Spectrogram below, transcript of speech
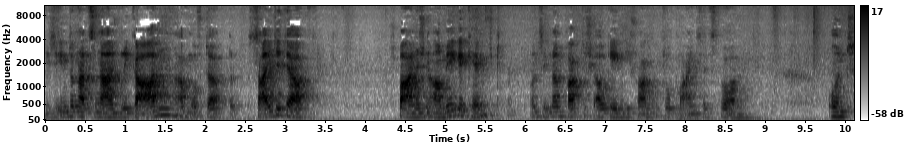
Diese internationalen Brigaden haben auf der Seite der spanischen Armee gekämpft und sind dann praktisch auch gegen die Franco-Truppen eingesetzt worden. Und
